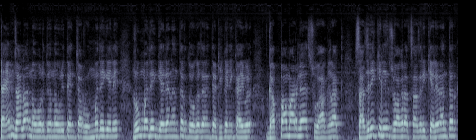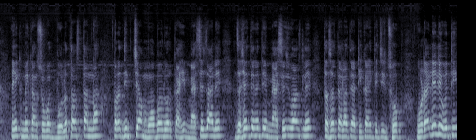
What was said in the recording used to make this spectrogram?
टाईम झाला नवरदेव नवरी त्यांच्या रूममध्ये गेले. रूममध्ये गेल्यानंतर दोघं जण त्या ठिकाणी काही वेळ गप्पा मारल्या. सुहागरात साजरी केली. सुहागरात साजरी केल्यानंतर एकमेकांसोबत बोलत असताना प्रदीपच्या मोबाईलवर काही मॅसेज आले. जसे त्याने ते मॅसेज वाचले तसं त्याला त्या ठिकाणी त्याची झोप उडालेली होती.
